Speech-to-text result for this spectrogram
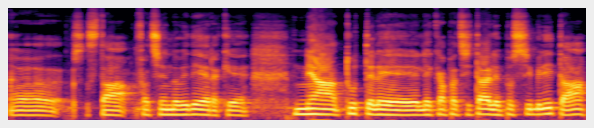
uh, sta facendo vedere che ne ha tutte le, le, capacità e le possibilità,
